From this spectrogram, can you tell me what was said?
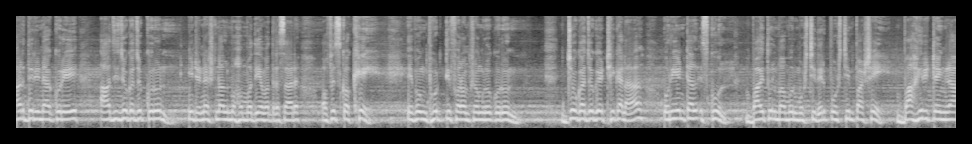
আর দেরি না করে আজই যোগাযোগ করুন ইন্টারন্যাশনাল মোহাম্মদিয়া মাদ্রাসার অফিস কক্ষে এবং ভর্তি ফর্ম সংগ্রহ করুন। যোগাযোগের ঠিকানা ওরিয়েন্টাল স্কুল, বাইতুল মামুর মসজিদের পশ্চিম পাশে, Bahir Tengra,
